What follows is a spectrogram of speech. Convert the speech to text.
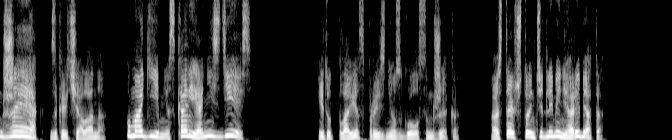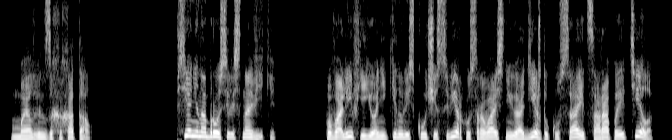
«Джек!» — закричала она. «Помоги мне, скорее, они здесь!» И тут пловец произнес голосом Джека. «Оставь что-нибудь для меня, ребята!» Мелвин захохотал. Все они набросились на Вики. Повалив ее, они кинулись кучей сверху, срывая с нее одежду, кусая и царапая тело.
